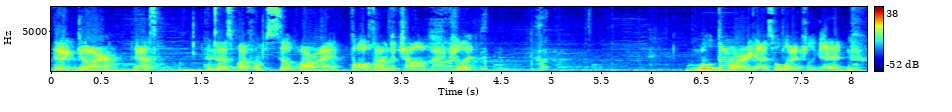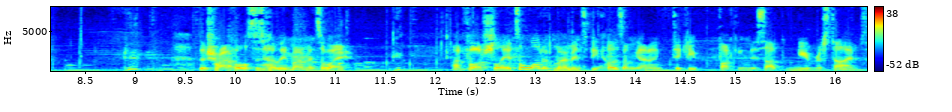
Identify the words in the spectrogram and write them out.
There we go. Now it's and those platforms still. All right, Four time's a charm, actually. Well, don't worry, guys. We'll eventually get it. the Triforce is only moments away. Unfortunately, it's a lot of moments because I'm going to keep fucking this up numerous times.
